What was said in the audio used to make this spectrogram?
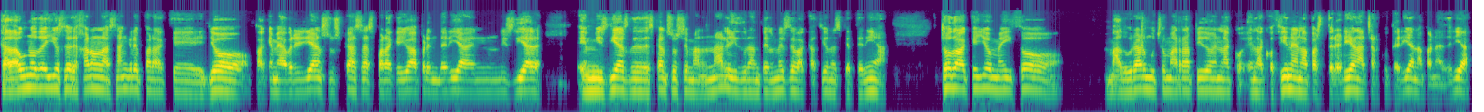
cada uno de ellos se dejaron la sangre para que yo, para que me abrirían sus casas, para que yo aprendería en mis días, en mis días de descanso semanal y durante el mes de vacaciones que tenía. Todo aquello me hizo madurar mucho más rápido en la, en la cocina, en la pastelería, en la charcutería, en la panadería,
